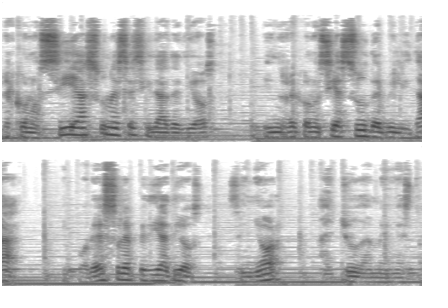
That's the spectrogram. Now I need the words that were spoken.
reconocía su necesidad de Dios y reconocía su debilidad. Y por eso le pedía a Dios, Señor, ayúdame en esto.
